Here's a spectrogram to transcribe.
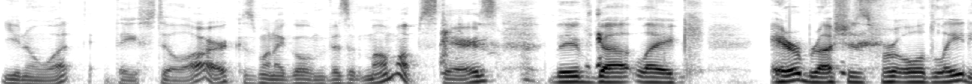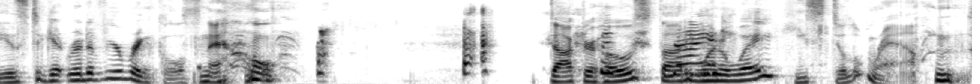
You know what? They still are because when I go and visit mom upstairs, they've got like airbrushes for old ladies to get rid of your wrinkles now. Dr. Hose thought he went away. He's still around.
